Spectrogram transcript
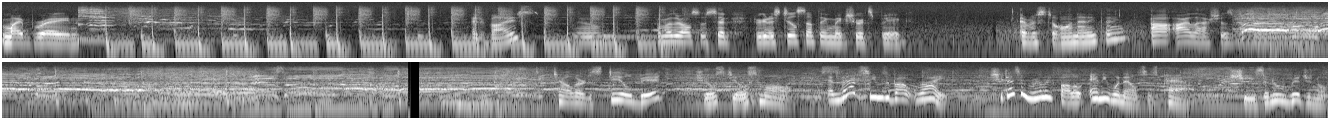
My brain. Advice? No. My mother also said, if you're going to steal something, make sure it's big. Ever stolen anything? Uh, eyelashes. Tell her to steal big, she'll steal small. And that seems about right. She doesn't really follow anyone else's path. She's an original.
